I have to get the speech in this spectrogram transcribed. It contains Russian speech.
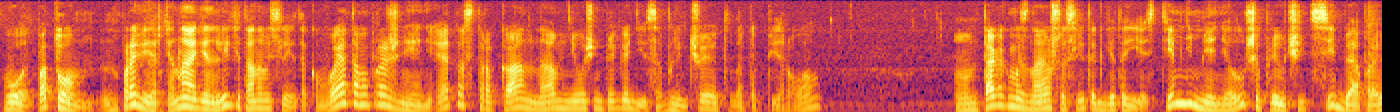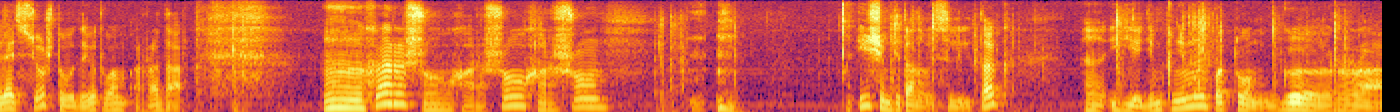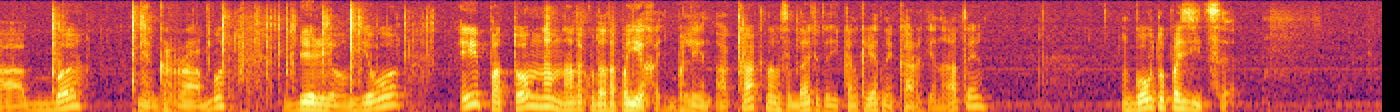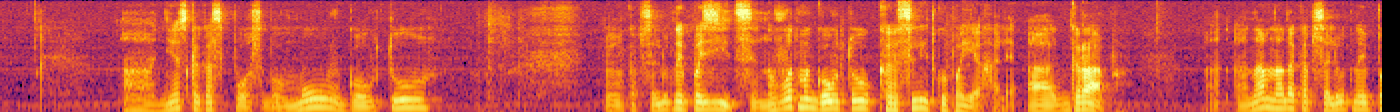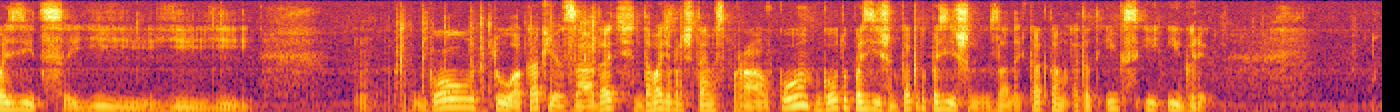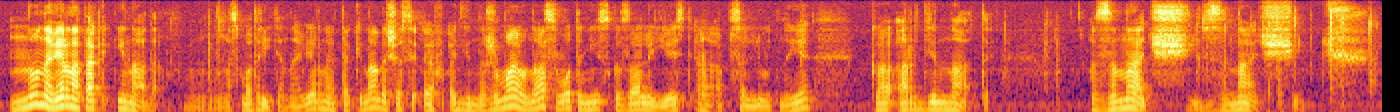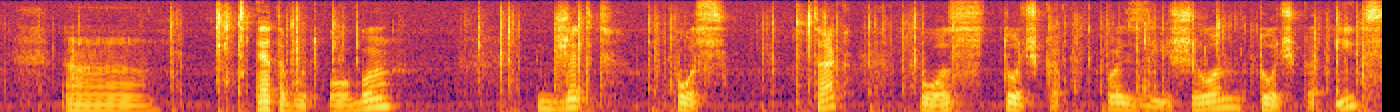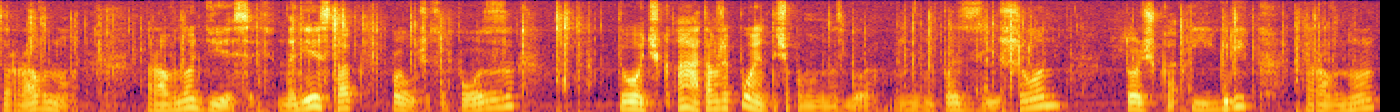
Вот, потом, проверьте, найден ли титановый слиток. В этом упражнении эта строка нам не очень пригодится. Блин, что я тогда копировал? Так как мы знаем, что слиток где-то есть. Тем не менее, лучше приучить себя проверять все, что выдает вам радар. А, хорошо, хорошо, хорошо. Ищем титановый слиток. Э, едем к нему, потом граб, не граб, берем его, и потом нам надо куда-то поехать. Блин, а как нам задать вот эти конкретные координаты? Go to позиция. А, несколько способов. Move, go to, к абсолютной позиции. Ну вот мы go to к слитку поехали. А grab а, а нам надо к абсолютной позиции. Go to. А как ее задать? Давайте прочитаем справку. Go to position. Как эту position задать? Как там этот x и y? Ну, наверное, так и надо. Смотрите, наверное, так и надо. Сейчас я F1 нажимаю. У нас, вот они сказали, есть а, абсолютные координаты. Значит, значит, Э, это будет. Object pos. Так. Pos. Точка. Position. Точка. X равно. Равно 10. Надеюсь, так получится. Pos. Точка. А, там же point еще, по-моему, у нас было. Position. Точка. Y равно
